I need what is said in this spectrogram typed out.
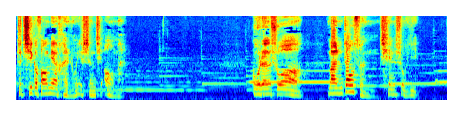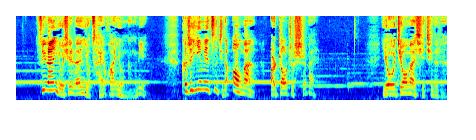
这七个方面很容易升起傲慢。古人说。满招损，谦受益。虽然有些人有才华、有能力，可是因为自己的傲慢而招致失败。有骄慢习气的人，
